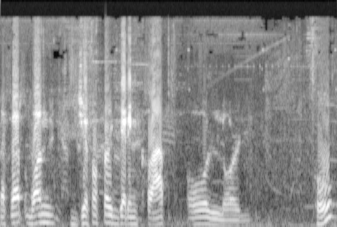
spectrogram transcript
Like that one gif of her getting clapped. Oh lord. Who?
